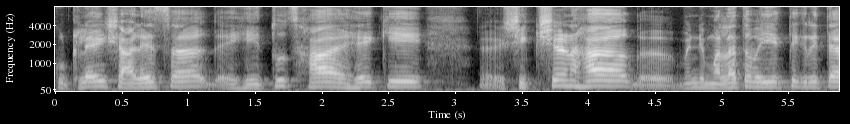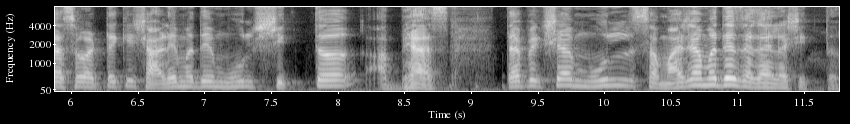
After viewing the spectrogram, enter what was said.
कुठल्याही शाळेचा हेतूच हा आहे की शिक्षण हा म्हणजे मला तर वैयक्तिकरित्या असं वाटतं की शाळेमध्ये मूल शिकतं अभ्यास त्यापेक्षा मूल समाजामध्ये जगायला शिकतं.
